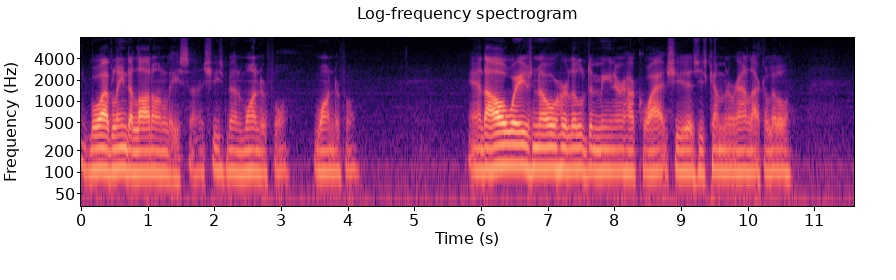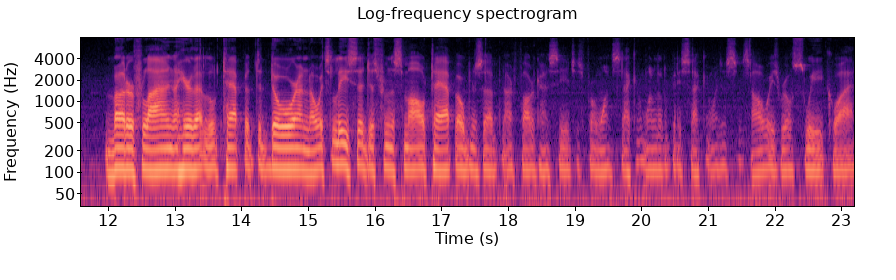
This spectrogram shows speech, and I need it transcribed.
Boy, I've leaned a lot on Lisa. She's been wonderful, wonderful. And I always know her little demeanor, how quiet she is. She's coming around like a little butterfly, and I hear that little tap at the door. I know it's Lisa just from the small tap. Opens up. Our father can I see it just for one second, one little bitty second. just, it's always real sweet, quiet.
